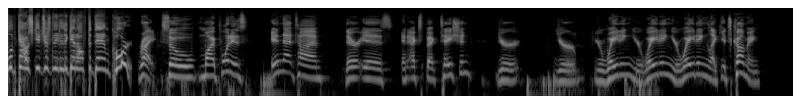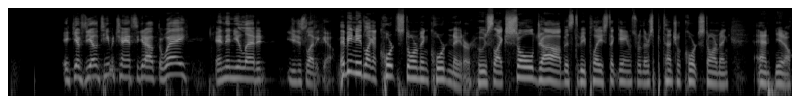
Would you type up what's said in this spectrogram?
Flipkowski just needed to get off the damn court. Right. So my point is, in that time, there is an expectation. You're, you're, you're waiting. You're waiting. You're waiting. Like it's coming. It gives the other team a chance to get out the way, and then you let it. You just let it go. Maybe you need like a court storming coordinator whose like sole job is to be placed at games where there's a potential court storming and, you know,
